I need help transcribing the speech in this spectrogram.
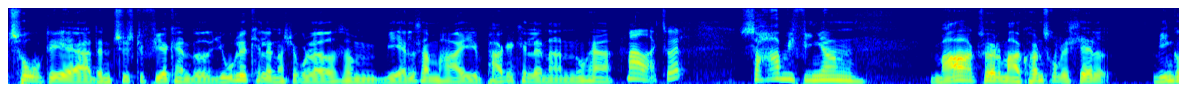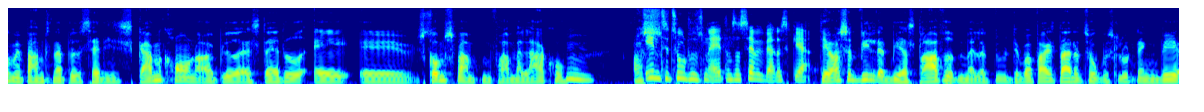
02, det er den tyske firkantede julekalenderchokolade, som vi alle sammen har i pakkekalenderen nu her. Meget aktuelt. Så har vi firen. Meget aktuel, meget kontroversiel. Vingummibamsen er blevet sat i skammekrogen og er blevet erstattet af øh, skumsvampen fra Malaco. Hmm. Også, Indtil 2018, så ser vi, hvad der sker. det er også vildt, at vi har straffet dem, eller du- det var faktisk dig, der tog beslutningen ved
